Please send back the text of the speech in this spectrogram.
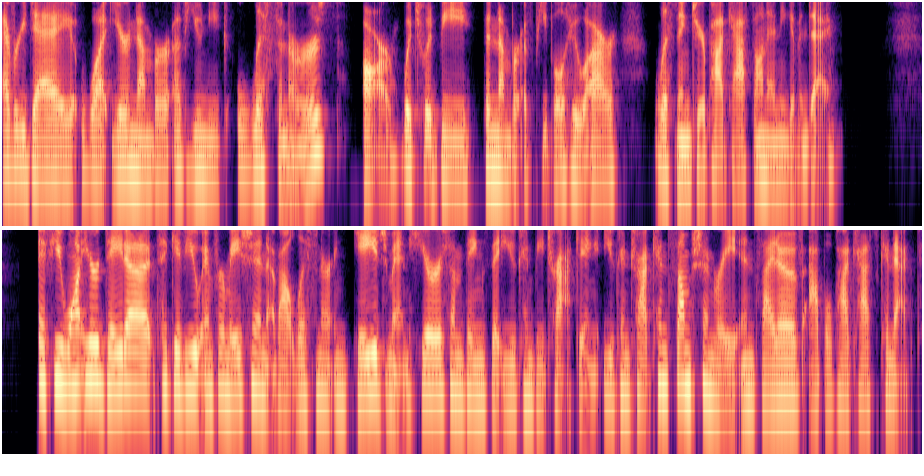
every day what your number of unique listeners are, which would be the number of people who are listening to your podcast on any given day. If you want your data to give you information about listener engagement, here are some things that you can be tracking. You can track consumption rate inside of Apple Podcast Connect.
